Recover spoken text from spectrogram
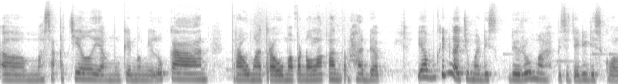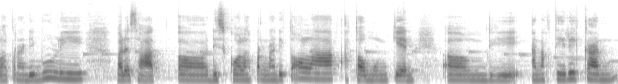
uh, masa kecil yang mungkin memilukan, trauma-trauma penolakan terhadap ya mungkin nggak cuma di, di rumah bisa jadi di sekolah pernah dibully pada saat uh, di sekolah pernah ditolak atau mungkin um, di anak tirikan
